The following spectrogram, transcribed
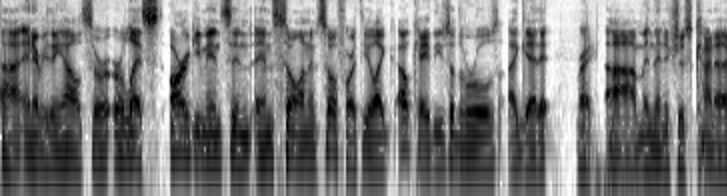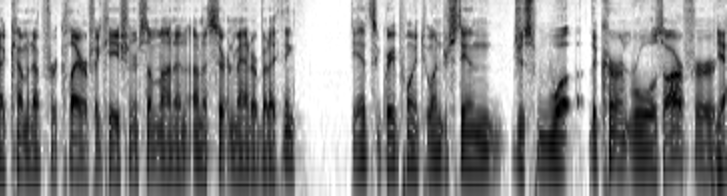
uh, and everything else, or, or less arguments and and so on and so forth. You're like, okay, these are the rules. I get it. Right. Um, and then it's just kind of coming up for clarification or something on a, on a certain matter. But I think, yeah, it's a great point to understand just what the current rules are for Yeah.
